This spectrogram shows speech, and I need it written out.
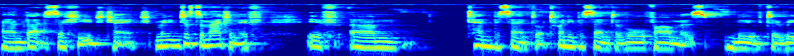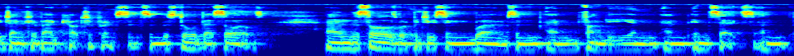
And that's a huge change. I mean, just imagine if, if, um, 10% or 20% of all farmers moved to regenerative agriculture, for instance, and restored their soils. And the soils were producing worms and, and fungi and, and insects and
